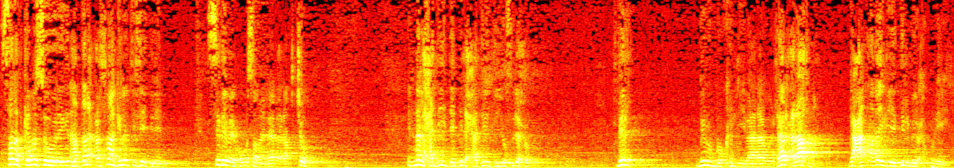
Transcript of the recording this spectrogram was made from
sanad kama soo wareegin haddana cuhmaanka laftiisay dileen sidii bay kugu samayn reer ciraaq joog ina alxadiida bilxadiidi yuflixu bir birun buu ka liibaanaa wey reer ciraaqna gacan adayg iyo dil bay wax ku leeyihiin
